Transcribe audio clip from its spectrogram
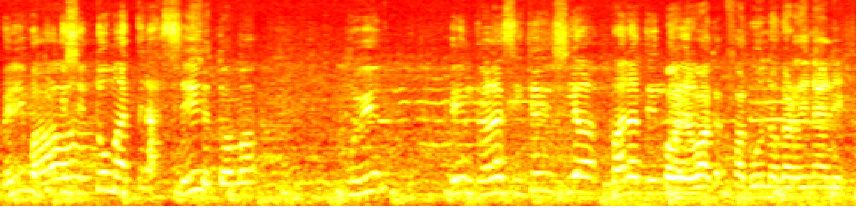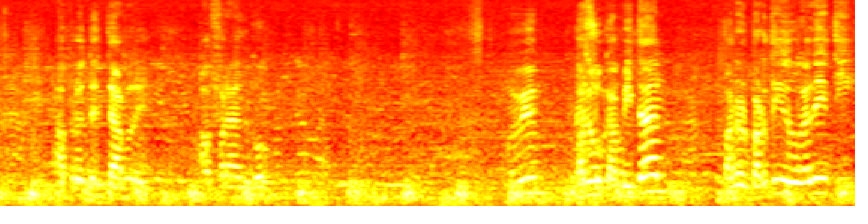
veremos Ah. porque se toma atrás, ¿eh? Se toma. Muy bien, entra la asistencia para atender... Bueno, va Facundo Cardinale a protestarle a Franco. Muy bien, A su capitán. Paró el partido Galetti.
